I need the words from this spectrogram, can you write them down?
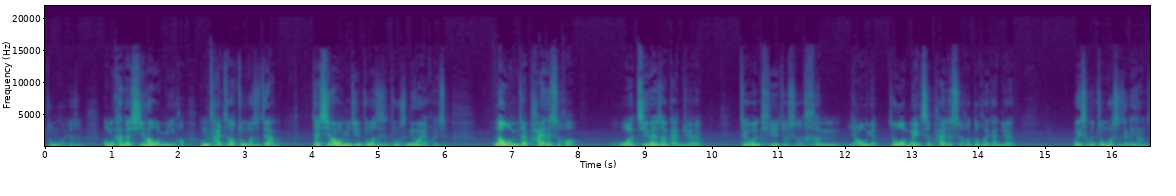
中国。就是我们看到西方文明以后，我们才知道中国是这样的。在西方文明进入中国之前，中国是另外一回事。那我们在拍的时候，我基本上感觉。这个问题就是很遥远，就我每次拍的时候都会感觉，为什么中国是这个样子？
